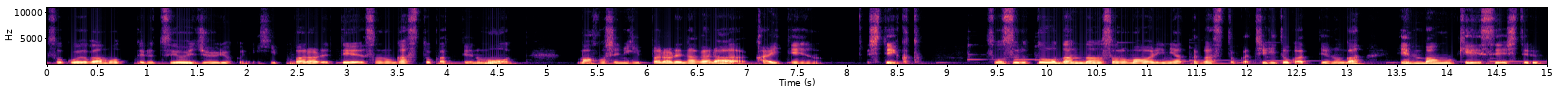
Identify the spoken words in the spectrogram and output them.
そこが持ってる強い重力に引っ張られて、そのガスとかっていうのも、まあ星に引っ張られながら回転していくと。そうすると、だんだんその周りにあったガスとか塵とかっていうのが円盤を形成してる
